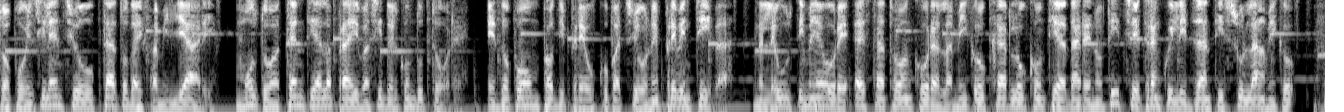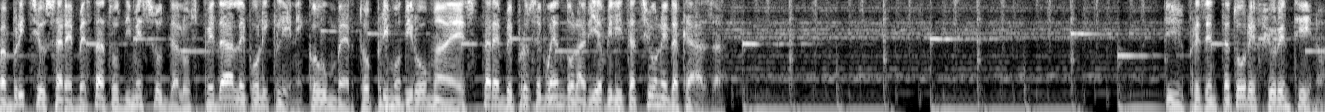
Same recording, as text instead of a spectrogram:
Dopo il silenzio optato dai familiari, molto attenti alla privacy del conduttore, e dopo un po' di preoccupazione preventiva, nelle ultime ore è stato ancora l'amico Carlo Conti a dare notizie tranquillizzanti sull'amico, Fabrizio sarebbe stato dimesso dall'ospedale policlinico Umberto I di Roma e starebbe proseguendo la riabilitazione da casa. Il presentatore fiorentino,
